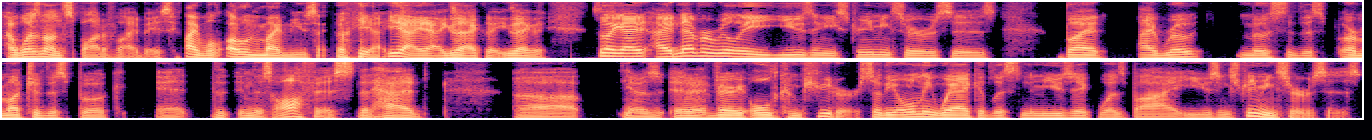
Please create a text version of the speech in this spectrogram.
I wasn't on Spotify basically. I will own my music. Oh yeah, yeah, yeah, exactly, exactly. So like I I never really use any streaming services, but I wrote most of this or much of this book at the, in this office that had uh you know a very old computer. So the only way I could listen to music was by using streaming services.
